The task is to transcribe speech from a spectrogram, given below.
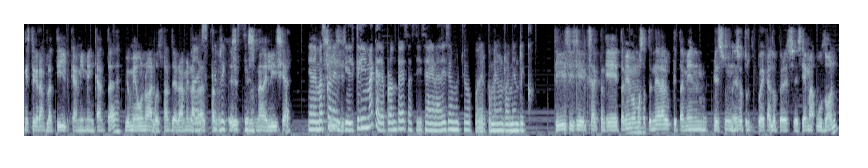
este gran platillo que a mí me encanta. Yo me uno a los fans de ramen, la verdad es, una delicia. Y además con el, clima, que de pronto es así, se agradece mucho poder comer un ramen rico. Sí, sí, sí, exacto. Eh, también vamos a tener algo que también es, un, es otro tipo de caldo, pero se llama udon,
